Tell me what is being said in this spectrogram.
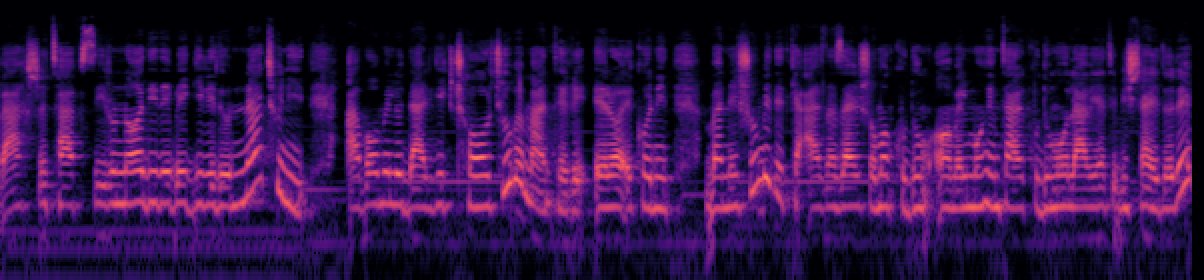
بخش تفسیر رو نادیده بگیرید و نتونید عوامل رو در یک چارچوب منطقی ارائه کنید و نشون بدید که از نظر شما کدوم عامل مهمتر کدوم اولویت بیشتری داره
